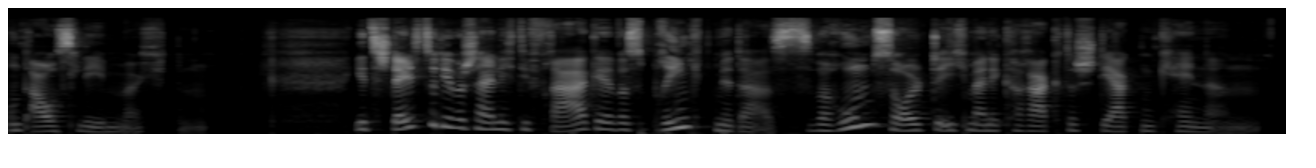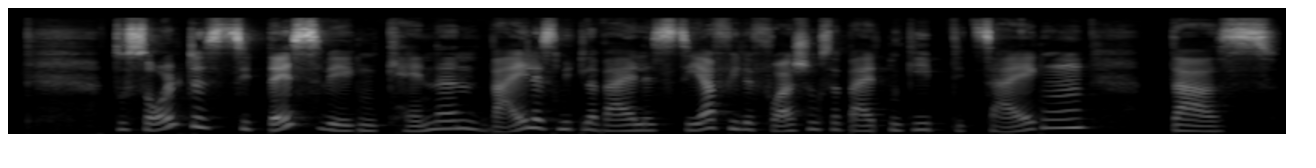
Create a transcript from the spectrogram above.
und ausleben möchten. Jetzt stellst du dir wahrscheinlich die Frage, was bringt mir das? Warum sollte ich meine Charakterstärken kennen? Du solltest sie deswegen kennen, weil es mittlerweile sehr viele Forschungsarbeiten gibt, die zeigen, dass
